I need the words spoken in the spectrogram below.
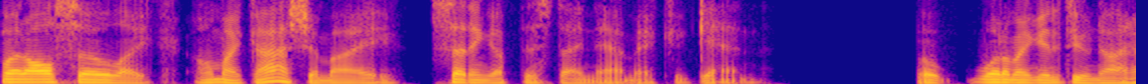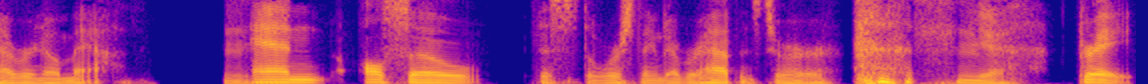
but also like, oh my gosh, am I setting up this dynamic again? But what am I going to do? Not have her know math. Mhm. And also, this is the worst thing that ever happens to her. yeah. Great.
